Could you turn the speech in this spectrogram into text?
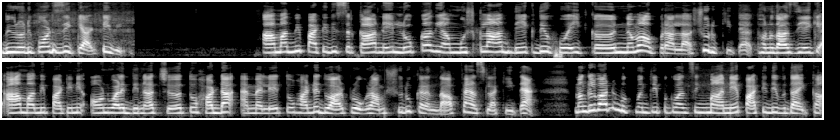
ਬਿਊਰੋ ਰਿਪੋਰਟ ਜ਼ੀਕੈਟ ਟੀਵੀ। ਆਮ ਆਦਮੀ ਪਾਰਟੀ ਦੀ ਸਰਕਾਰ ਨੇ ਲੋਕਾਂ ਦੀਆਂ ਮੁਸ਼ਕਲਾਂ ਦੇਖਦੇ ਹੋਏ ਇੱਕ ਨਵਾਂ ਉਪਰਾਲਾ ਸ਼ੁਰੂ ਕੀਤਾ ਹੈ। ਤੁਹਾਨੂੰ ਦੱਸ ਦਈਏ ਕਿ ਆਮ ਆਦਮੀ ਪਾਰਟੀ ਨੇ ਆਉਣ ਵਾਲੇ ਦਿਨਾਂ 'ਚ ਤੁਹਾਡਾ ਐਮਐਲਏ ਤੁਹਾਡੇ ਦੁਆਰ ਪ੍ਰੋਗਰਾਮ ਸ਼ੁਰੂ ਕਰਨ ਦਾ ਫੈਸਲਾ ਕੀਤਾ ਹੈ। ਮੰਗਲਵਾਰ ਨੂੰ ਮੁੱਖ ਮੰਤਰੀ ਭਗਵੰਤ ਸਿੰਘ ਮਾਨ ਨੇ ਪਾਰਟੀ ਦੇ ਵਿਧਾਇਕਾਂ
